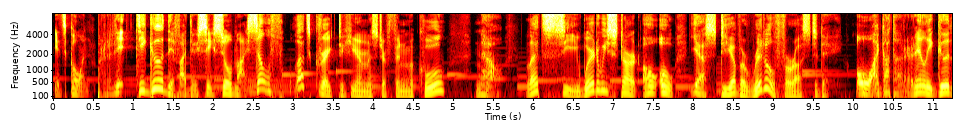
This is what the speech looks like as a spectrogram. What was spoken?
it's going pretty good if I do say so myself. Well, that's great to hear, Mr. Finn McCool. Now, let's see, where do we start? Oh, oh, yes, do you have a riddle for us today? Oh, I got a really good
